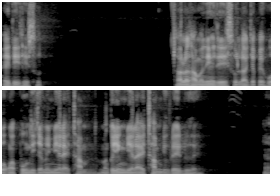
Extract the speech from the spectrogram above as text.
ให้ดีที่สุด ถ้าเราทำวันนี้ให้ดีที่สุดแล้วจะไปห่วงว่าพรุ่งนี้จะไม่มีอะไรทำมันก็ยังมีอะไรให้ทำอยู่เรื่อยๆนะ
